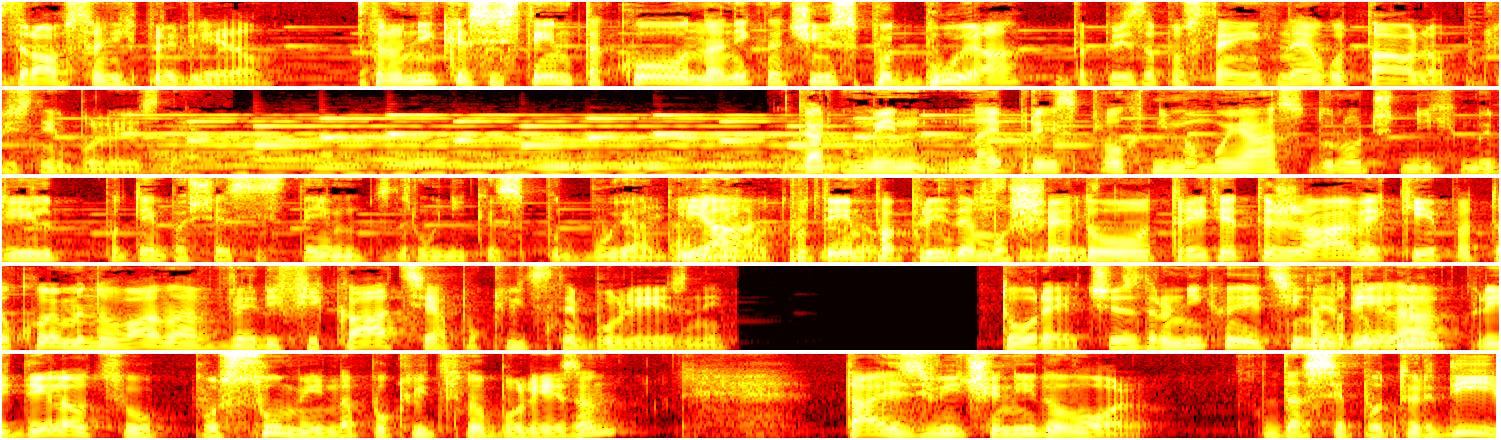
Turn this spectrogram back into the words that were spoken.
zdravstvenih pregledov. Zdravnike sistem tako na nek način spodbuja, da pri zaposlenih ne ugotavljajo poklicnih bolezni kar pomeni, najprej sploh nimamo jasno določenih meril, potem pa še sistem zdravnike spodbuja. Ja, potem pa pridemo še bolezni. do tretje težave, ki je pa tako imenovana verifikacija poklicne bolezni. Torej, če zdravnik medicine dela pri delavcu posumi na poklicno bolezen, ta izvid še ni dovolj. Da se potrdi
